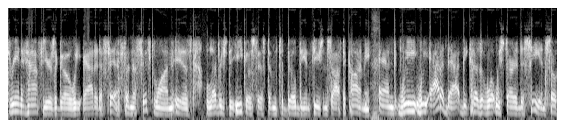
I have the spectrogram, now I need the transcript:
three and a half years ago, we added a fifth, and the fifth one is leverage the ecosystem to build the Infusionsoft economy. And we we added that because of what we started to see. And so,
